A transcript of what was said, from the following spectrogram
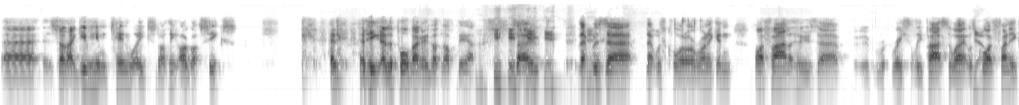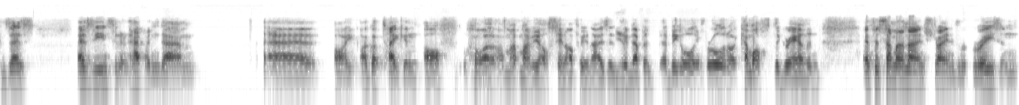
uh, so they give him 10 weeks, and I think I got six. and, and, he, and the poor bugger got knocked out. So that was uh, that was quite ironic. And my father, who's uh, recently passed away, it was quite funny because as as the incident happened, um, uh, I, I got taken off. Well, I, maybe I was sent off. Who knows? It ended up a, a big all in brawl, and I come off the ground and. And for some unknown strange reason,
